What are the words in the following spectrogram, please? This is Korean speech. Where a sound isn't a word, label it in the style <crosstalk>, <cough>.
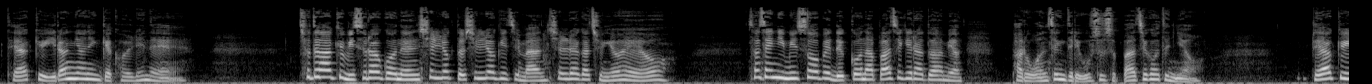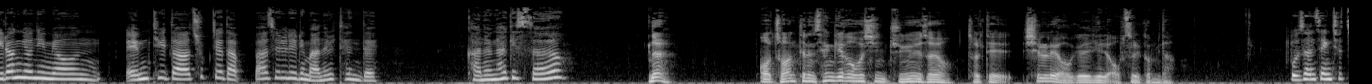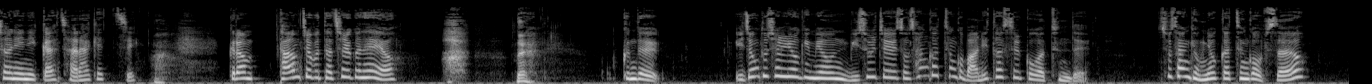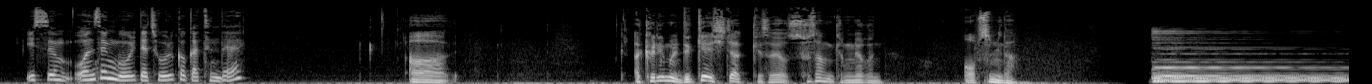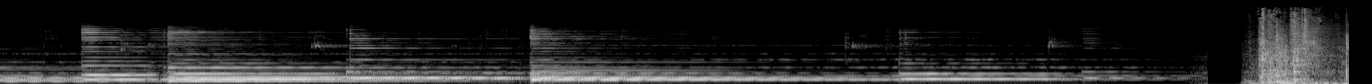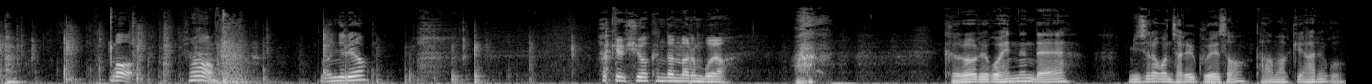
대학교 1학년인 게 걸리네. 초등학교 미술학원은 실력도 실력이지만 신뢰가 중요해요. 선생님이 수업에 늦거나 빠지기라도 하면 바로 원생들이 우수수 빠지거든요. 대학교 1학년이면 MT다 축제다 빠질 일이 많을 텐데 가능하겠어요? 네. 어, 저한테는 생계가 훨씬 중요해서요. 절대 신뢰 어길 일 없을 겁니다. 모 선생 추천이니까 잘하겠지. 아. 그럼 다음 주부터 출근해요. 아, 네. 근데 이 정도 실력이면 미술제에서 상 같은 거 많이 탔을 것 같은데 수상 경력 같은 거 없어요? 있음 원생 모을 때 좋을 것 같은데. 아, 아, 그림을 늦게 시작해서요. 수상 경력은 없습니다. 어, 형. 웬일이야? 학교 휴학한단 말은 뭐야? <laughs> 그러려고 했는데 미술학원 자리를 구해서 다음 학기에 하려고.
